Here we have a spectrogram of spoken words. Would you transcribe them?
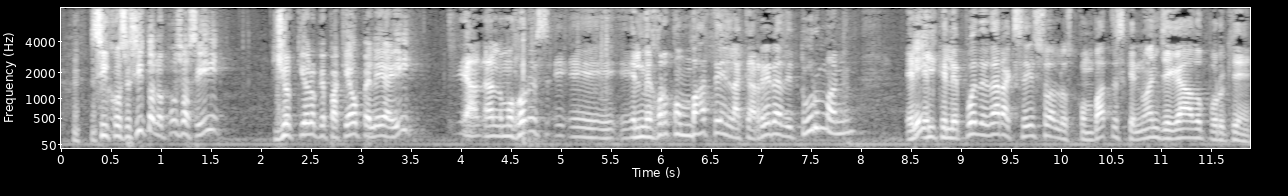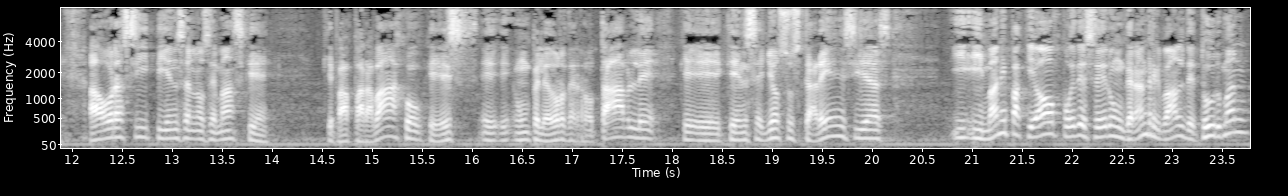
si Josecito lo puso así, yo quiero que Pacquiao pelee ahí. A, lo mejor es eh, eh, el mejor combate en la carrera de Turman. El, que le puede dar acceso a los combates que no han llegado porque ahora sí piensan los demás que, que va para abajo, que es eh, un peleador derrotable, que, que enseñó sus carencias, y, Manny Pacquiao puede ser un gran rival de Turman,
